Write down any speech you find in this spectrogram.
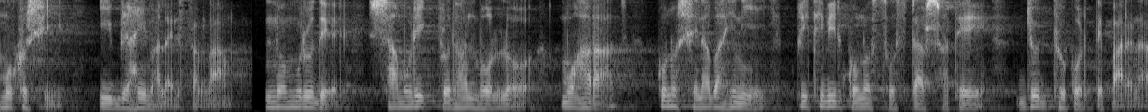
মুখোশী ইব্রাহিম আলাইসাল্লাম নমরুদের সামরিক প্রধান বলল, মহারাজ, কোনো সেনাবাহিনী পৃথিবীর কোনো স্রষ্টার সাথে যুদ্ধ করতে পারে না।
